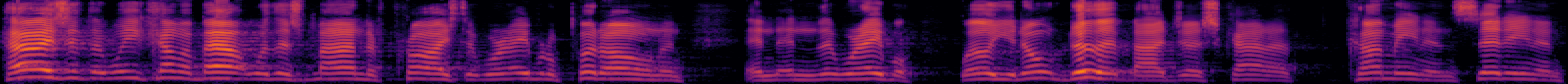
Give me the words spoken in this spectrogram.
How is it that we come about with this mind of Christ that we're able to put on and, and, and that we're able? Well, you don't do it by just kind of coming and sitting and,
